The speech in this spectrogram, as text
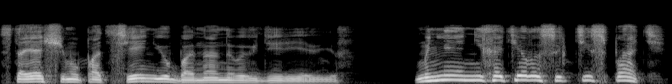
стоящему под сенью банановых деревьев. Мне не хотелось идти спать.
